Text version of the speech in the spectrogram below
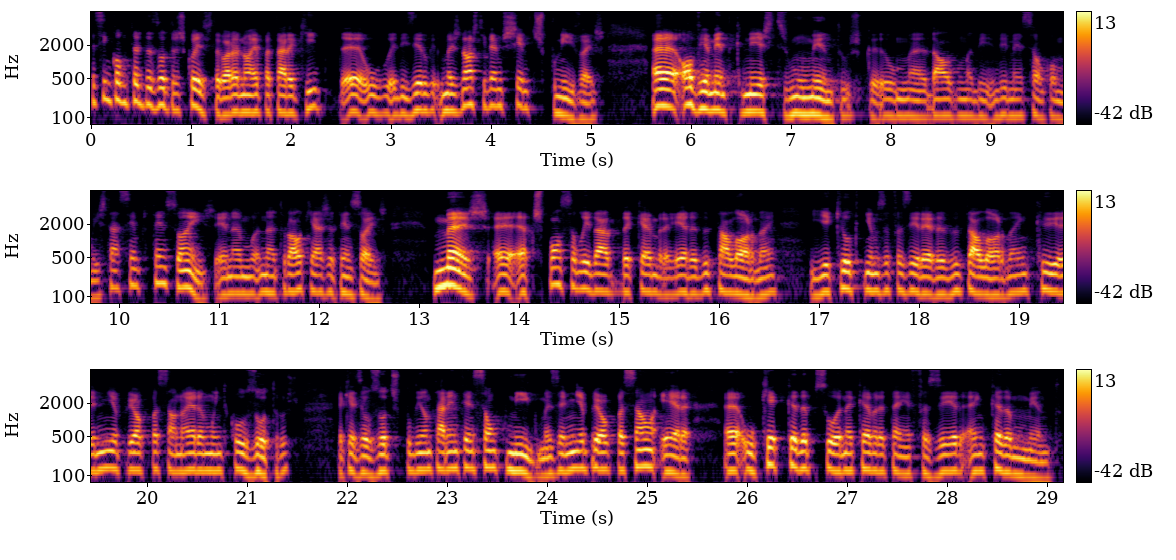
Assim como tantas outras coisas. Agora não é para estar aqui uh, a dizer, mas nós estivemos sempre disponíveis. Uh, obviamente que nestes momentos que uma, de alguma dimensão como isto há sempre tensões, é natural que haja tensões. Mas a, a responsabilidade da Câmara era de tal ordem e aquilo que tínhamos a fazer era de tal ordem que a minha preocupação não era muito com os outros, quer dizer, os outros podiam estar em tensão comigo, mas a minha preocupação era uh, o que é que cada pessoa na Câmara tem a fazer em cada momento.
